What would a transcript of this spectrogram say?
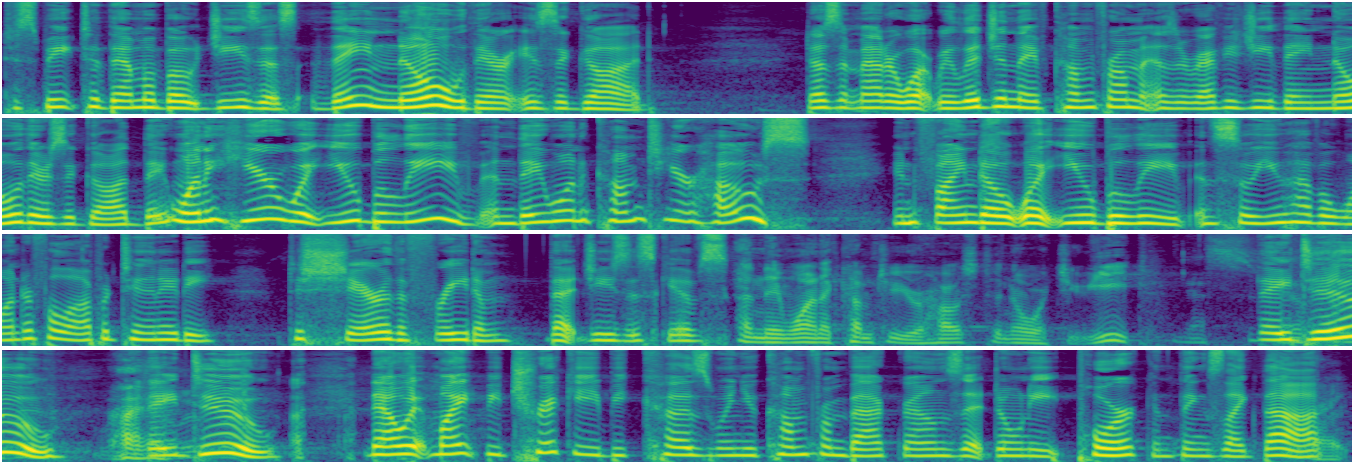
to speak to them about Jesus. They know there is a God. Doesn't matter what religion they've come from as a refugee, they know there's a God. They want to hear what you believe and they want to come to your house and find out what you believe. And so you have a wonderful opportunity to share the freedom that Jesus gives. And they want to come to your house to know what you eat. Yes. They yes. do. Right. They do. now, it might be tricky because when you come from backgrounds that don't eat pork and things like that, right.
